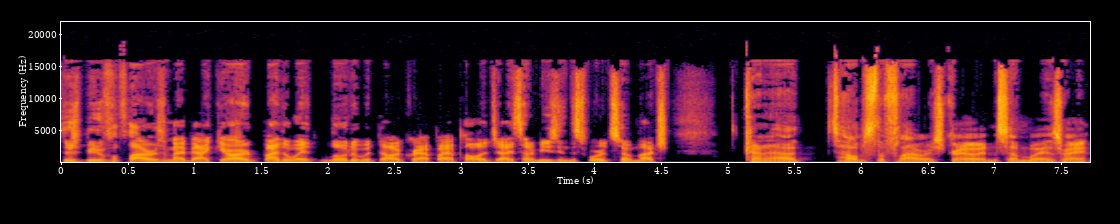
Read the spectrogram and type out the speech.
There's beautiful flowers in my backyard. By the way, loaded with dog crap. I apologize that I'm using this word so much. Kind of helps the flowers grow in some ways, right?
